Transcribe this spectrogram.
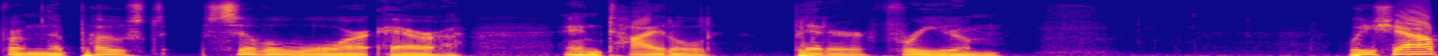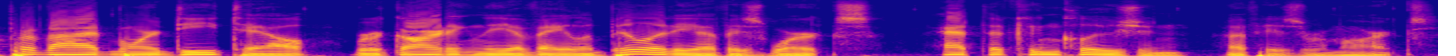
from the post Civil War era entitled Bitter Freedom. We shall provide more detail regarding the availability of his works at the conclusion of his remarks.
